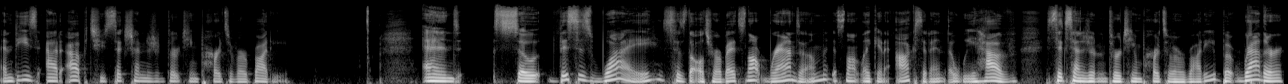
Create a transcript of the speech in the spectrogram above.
and these add up to 613 parts of our body. And so this is why, says the Alter Rebbe, it's not random. It's not like an accident that we have 613 parts of our body, but rather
